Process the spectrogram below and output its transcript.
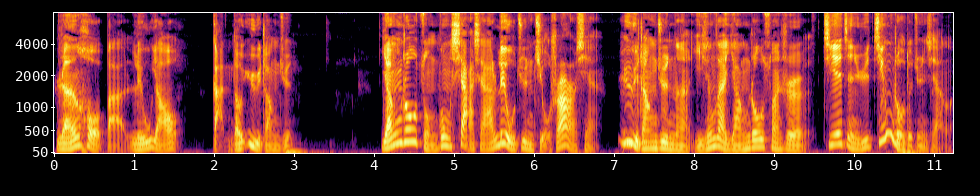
然后把刘繇赶到豫章郡。扬州总共下辖六郡九十二县，豫章郡呢已经在扬州算是接近于荆州的郡县了，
